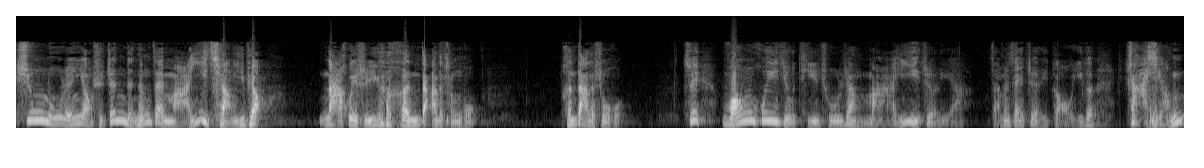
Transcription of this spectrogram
匈奴人要是真的能在马邑抢一票，那会是一个很大的成功，很大的收获。所以王辉就提出让马邑这里啊，咱们在这里搞一个。诈降，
